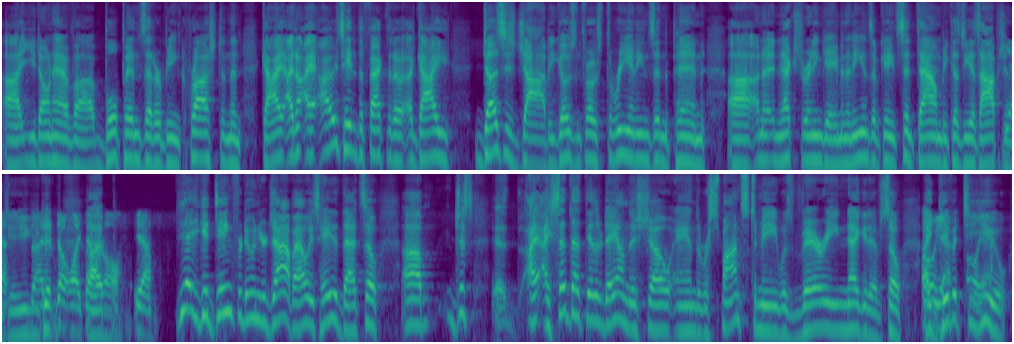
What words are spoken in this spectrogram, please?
uh, you don't have uh, bullpens that are being crushed. And then guy, I don't. I, I always hated the fact that a, a guy does his job. He goes and throws three innings in the pen uh, on an extra inning game, and then he ends up getting sent down because he has options. Yes, you, you I get, don't like that uh, at all. Yeah. Yeah, you get dinged for doing your job. I always hated that. So, um, just uh, I, I, said that the other day on this show, and the response to me was very negative. So I oh, yeah. give it to oh, you. Yeah.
